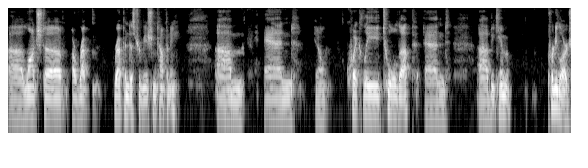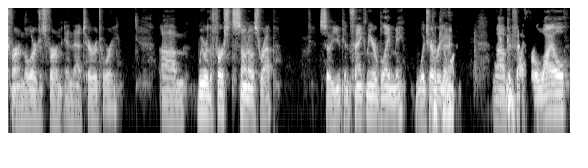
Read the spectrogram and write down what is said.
Uh, launched a, a rep rep and distribution company um, and you know quickly tooled up and uh, became a pretty large firm, the largest firm in that territory. Um, we were the first Sonos rep, so you can thank me or blame me, whichever okay. you want. Um, in fact, for a while,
